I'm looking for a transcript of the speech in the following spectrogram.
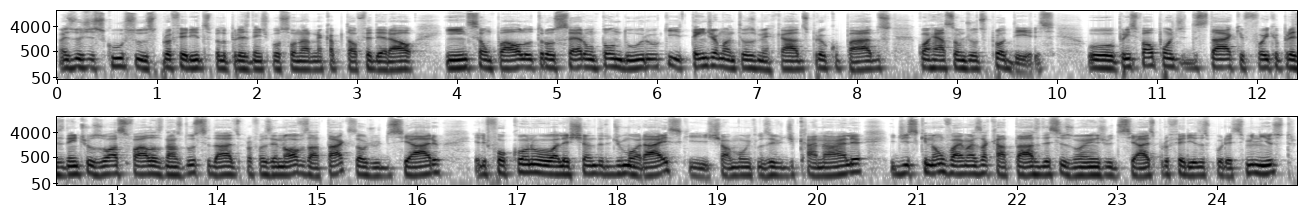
mas os discursos proferidos pelo presidente Bolsonaro na capital federal e em São Paulo trouxeram um tom duro que tende a manter os mercados preocupados com a reação de outros poderes. O principal ponto de destaque foi que o presidente usou as falas nas duas cidades para fazer novos ataques ao judiciário. Ele focou no Alexandre de Moraes, que chamou inclusive de canalha, e disse que não vai mais acatar as decisões judiciais proferidas por esse ministro.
